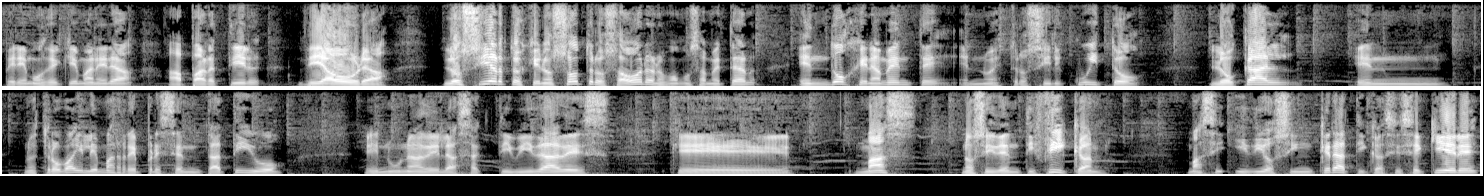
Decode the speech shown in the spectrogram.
veremos de qué manera a partir de ahora. Lo cierto es que nosotros ahora nos vamos a meter endógenamente en nuestro circuito local, en nuestro baile más representativo, en una de las actividades que más nos identifican, más idiosincráticas si se quiere,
